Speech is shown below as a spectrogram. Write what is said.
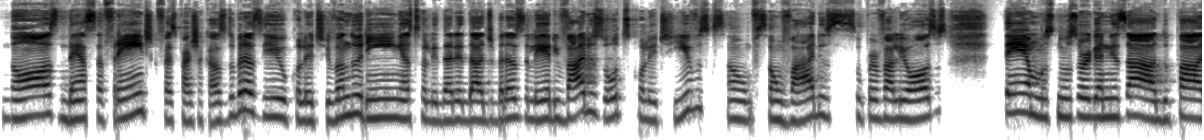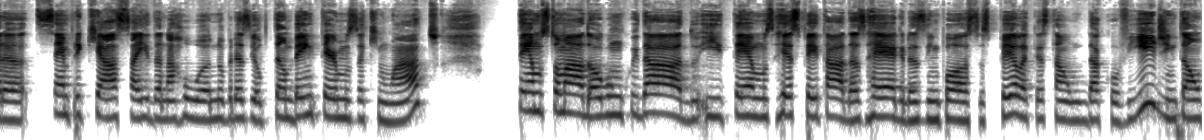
nós nessa frente, que faz parte da Casa do Brasil, Coletivo Andorinha, Solidariedade Brasileira e vários outros coletivos, que são, são vários super valiosos, temos nos organizado para sempre que há saída na rua no Brasil também termos aqui um ato temos tomado algum cuidado e temos respeitado as regras impostas pela questão da Covid. Então,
